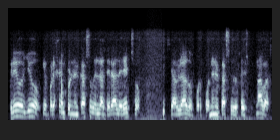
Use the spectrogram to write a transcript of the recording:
Creo yo que, por ejemplo, en el caso del lateral derecho, y se ha hablado, por poner el caso de Jesús Navas,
